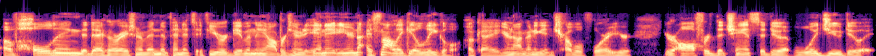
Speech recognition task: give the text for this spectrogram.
of holding the Declaration of Independence if you were given the opportunity, and it, you're not, it's not like illegal. Okay, you're not going to get in trouble for it. You're you're offered the chance to do it. Would you do it?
